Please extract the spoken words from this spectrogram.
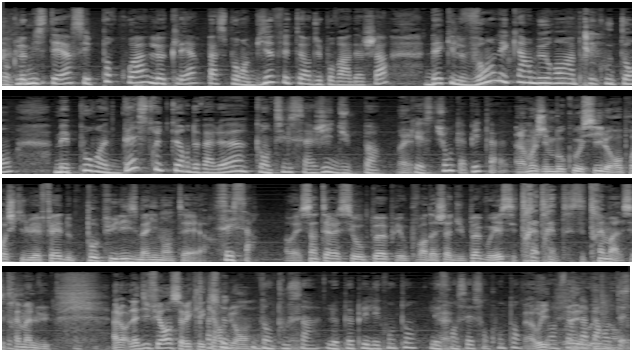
Donc le mystère, c'est pourquoi Leclerc passe pour un bienfaiteur du pouvoir d'achat dès qu'il vend les carburants à prix coûtant, mais pour un destructeur de valeur quand il s'agit du pain? Question capitale. Alors moi j'aime beaucoup aussi le reproche qui lui est fait de populisme alimentaire. C'est ça. Ah s'intéresser au peuple et au pouvoir d'achat du peuple, vous voyez, c'est très, très, c'est très mal, c'est très mal vu. Alors, la différence avec les carburants. dans tout ça, le peuple, il est content. Les Français sont contents. Bah oui. faire la parenthèse.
